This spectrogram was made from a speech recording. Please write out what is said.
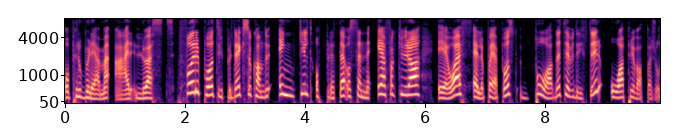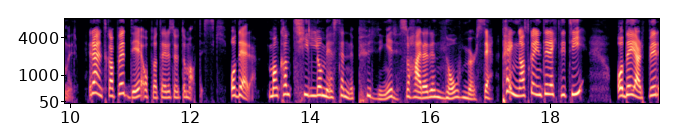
og problemet er løst. For på TrippelTex så kan du enkelt opprette og sende e-faktura, EOF eller på e-post både til bedrifter og privatpersoner. Regnskapet det oppdateres automatisk. Og dere, man kan til og med sende purringer, så her er det no mercy. Penga skal inn til riktig tid, og det hjelper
